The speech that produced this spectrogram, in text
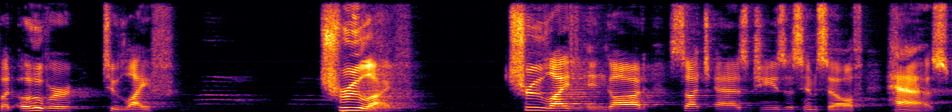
but over to life. True life true life in God, such as Jesus himself has.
